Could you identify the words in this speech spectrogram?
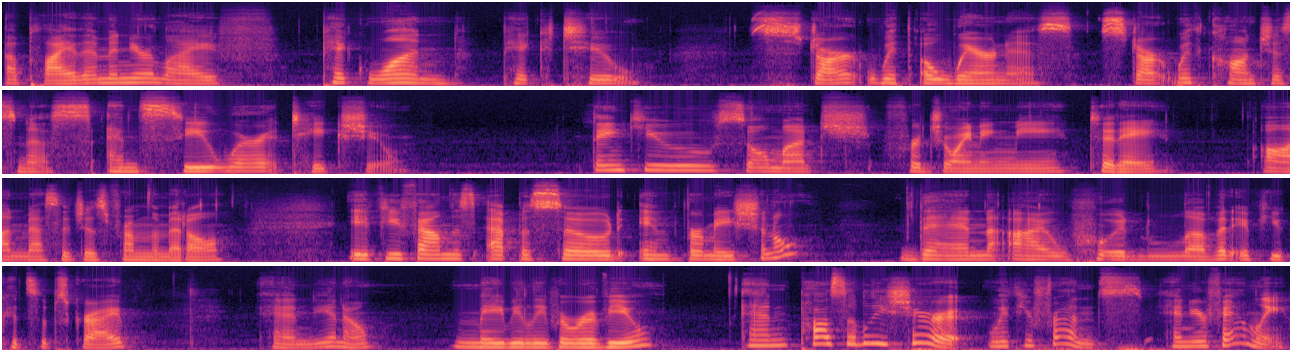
apply them in your life, pick one, pick two. Start with awareness, start with consciousness, and see where it takes you. Thank you so much for joining me today on Messages from the Middle. If you found this episode informational, then I would love it if you could subscribe and, you know, maybe leave a review and possibly share it with your friends and your family.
